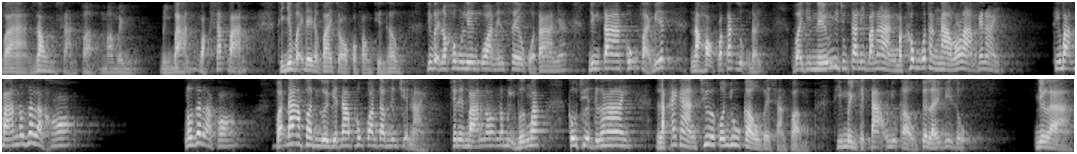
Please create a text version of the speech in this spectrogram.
và dòng sản phẩm mà mình mình bán hoặc sắp bán. Thì như vậy đây là vai trò của phòng truyền thông. Như vậy nó không liên quan đến sale của ta nhé. Nhưng ta cũng phải biết là họ có tác dụng đấy. Vậy thì nếu như chúng ta đi bán hàng mà không có thằng nào nó làm cái này, thì bạn bán nó rất là khó nó rất là khó và đa phần người Việt Nam không quan tâm đến chuyện này cho nên bán nó nó bị vướng mắc. Câu chuyện thứ hai là khách hàng chưa có nhu cầu về sản phẩm thì mình phải tạo nhu cầu. Tôi lấy ví dụ như là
